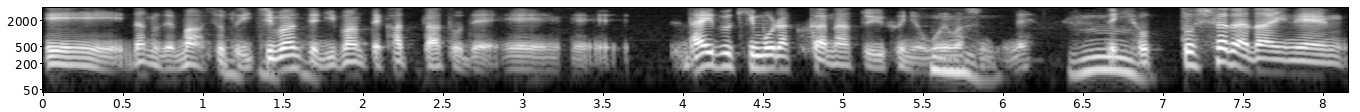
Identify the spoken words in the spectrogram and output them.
えー、なので、まあ、ちょっと1番手、2番手勝った後で、えー、だいぶ気も楽かなというふうに思いますんでね。うん、で、ひょっとしたら来年、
